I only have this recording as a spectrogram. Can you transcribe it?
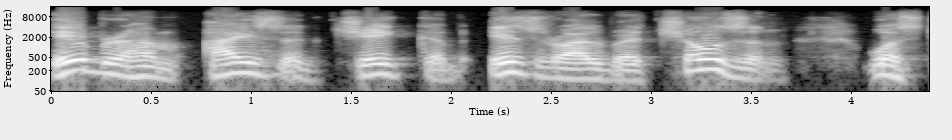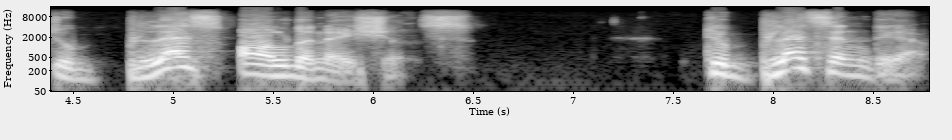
Abraham, Isaac, Jacob, Israel were chosen was to bless all the nations, to bless India.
